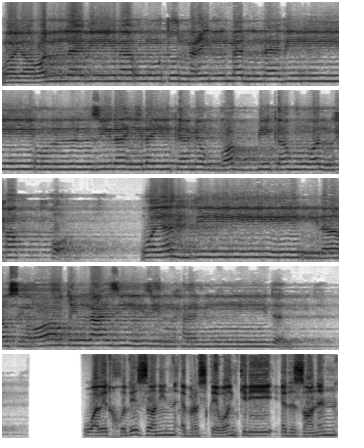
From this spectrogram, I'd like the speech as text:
ويرى الذين أوتوا العلم الذي أنزل إليك من ربك هو الحق ويهدي إلى صراط العزيز الحميد. و اوید خود زانین ابرس قیوان کری اد زانن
